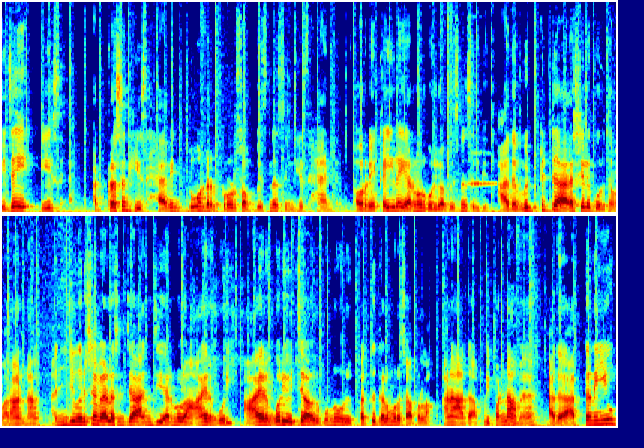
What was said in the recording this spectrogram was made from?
Vijay is at present he's having two hundred crores of business in his hand அவருடைய கையில் இரநூறு கோடி ரூபா பிஸ்னஸ் இருக்குது அதை விட்டுட்டு அரசியலுக்கு ஒருத்தன் வரான்னா அஞ்சு வருஷம் வேலை செஞ்சால் அஞ்சு இரநூறு ஆயிரம் கோடி. ஆயிரம் கோடி வச்சு அவருக்கு இன்னும் ஒரு பத்து தலைமுறை சாப்பிட்லாம். ஆனால் அதை அப்படி பண்ணாமல் அதை அத்தனையும்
